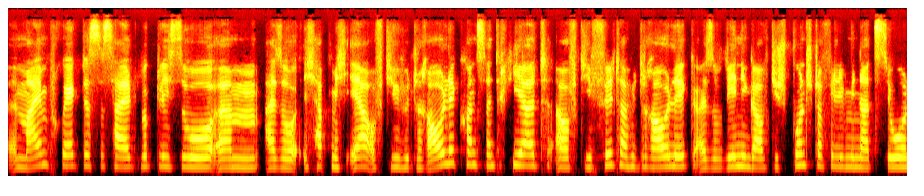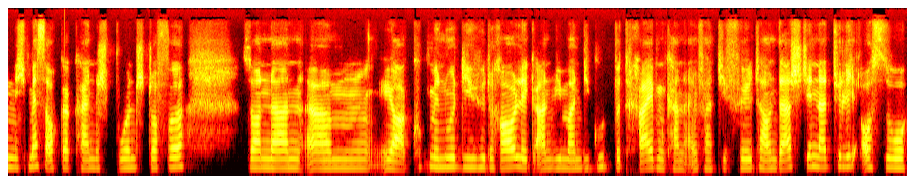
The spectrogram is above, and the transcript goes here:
in meinem Projekt ist es halt wirklich so, ähm, also ich habe mich eher auf die Hydraulik konzentriert, auf die Filterhydraulik, also weniger auf die Spurenstoffelimination. Ich messe auch gar keine Spurenstoffe, sondern ähm, ja, guck mir nur die Hydraulik an, wie man die gut betreiben kann, einfach die Filter. Und da stehen natürlich auch so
